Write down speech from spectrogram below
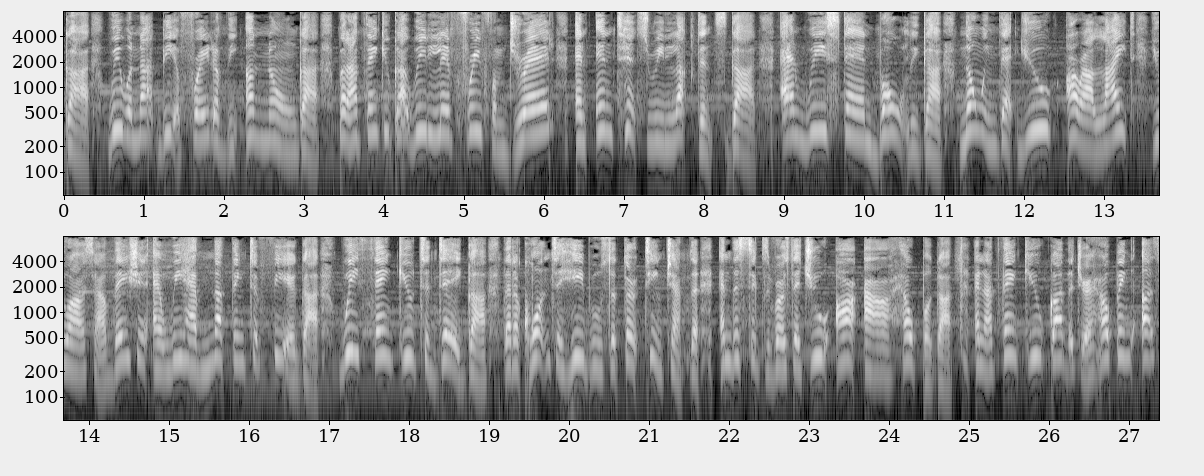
God. We will not be afraid of the unknown, God. But I thank you, God, we live free from dread and intense reluctance, God. And we stand boldly, God, knowing that you are our light, you are our salvation, and we have nothing to fear, God. We thank you today, God, that according to Hebrews, the 13th chapter and the 6th verse, that you are our helper, God. And I thank you, God, that you're helping us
